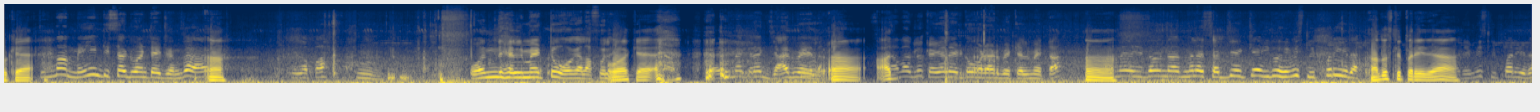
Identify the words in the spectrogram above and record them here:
ಓಕೆ ತುಂಬಾ ಮೇನ್ ಡಿಸ್ಅಡ್ವಾಂಟೇಜ್ ಅಂದ್ರೆ ಇಲ್ಲಪ್ಪ ಒಂದು ಹೆಲ್ಮೆಟ್ ಹೋಗಲ್ಲ ಫುಲ್ ಓಕೆ ಹೆಲ್ಮೆಟ್ ಜಾಗವೇ ಇಲ್ಲ. ಯಾವಾಗ್ಲೂ ಕೈಯಲ್ಲೇ ಇಟ್ಕೊಂಡು ಓಡಾಡ್ಬೇಕು ಹೆಲ್ಮೆಟ್ ಇದೊಂದಾದ್ಮೇಲೆ ಸದ್ಯಕ್ಕೆ ಇದು ಹೆವಿ ಸ್ಲಿಪ್ಪರಿ ಇದೆ. ಅದು ಸ್ಲಿಪ್ಪರಿ ಇದೆಯಾ? ಹೆವಿ ಸ್ಲಿಪ್ಪರ್ ಇದೆ.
